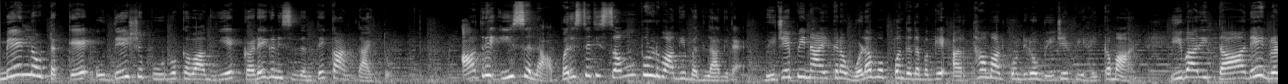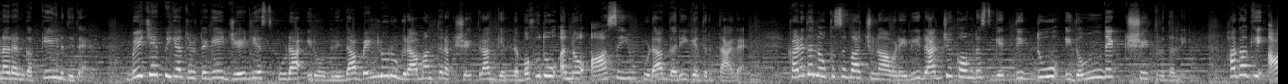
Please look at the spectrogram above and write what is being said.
ಮೇಲ್ನೋಟಕ್ಕೆ ಉದ್ದೇಶಪೂರ್ವಕವಾಗಿಯೇ ಕಡೆಗಣಿಸಿದಂತೆ ಕಾಣ್ತಾ ಇತ್ತು. ಆದ್ರೆ ಈ ಸಲ ಪರಿಸ್ಥಿತಿ ಸಂಪೂರ್ಣವಾಗಿ ಬದಲಾಗಿದೆ. ಬಿಜೆಪಿ ನಾಯಕರ ಒಳ ಒಪ್ಪಂದದ ಬಗ್ಗೆ ಅರ್ಥ ಮಾಡಿಕೊಂಡಿರೋ ಬಿಜೆಪಿ ಹೈಕಮಾಂಡ್ ಈ ಬಾರಿ ತಾನೇ ರಣರಂಗಕ್ಕೆ ಇಳಿದಿದೆ. ಬಿಜೆಪಿಯ ಜೊತೆಗೆ ಜೆಡಿಎಸ್ ಕೂಡ ಇರೋದ್ರಿಂದ ಬೆಂಗಳೂರು ಗ್ರಾಮಾಂತರ ಕ್ಷೇತ್ರ ಗೆಲ್ಲಬಹುದು ಅನ್ನೋ ಆಸೆಯೂ ಕೂಡ ಗರಿಗೆದರ್ತಾ ಇದೆ. ಕಳೆದ ಲೋಕಸಭಾ ಚುನಾವಣೆಯಲ್ಲಿ ರಾಜ್ಯ ಕಾಂಗ್ರೆಸ್ ಗೆದ್ದಿದ್ದು ಇದೊಂದೇ ಕ್ಷೇತ್ರದಲ್ಲಿ. ಹಾಗಾಗಿ ಆ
